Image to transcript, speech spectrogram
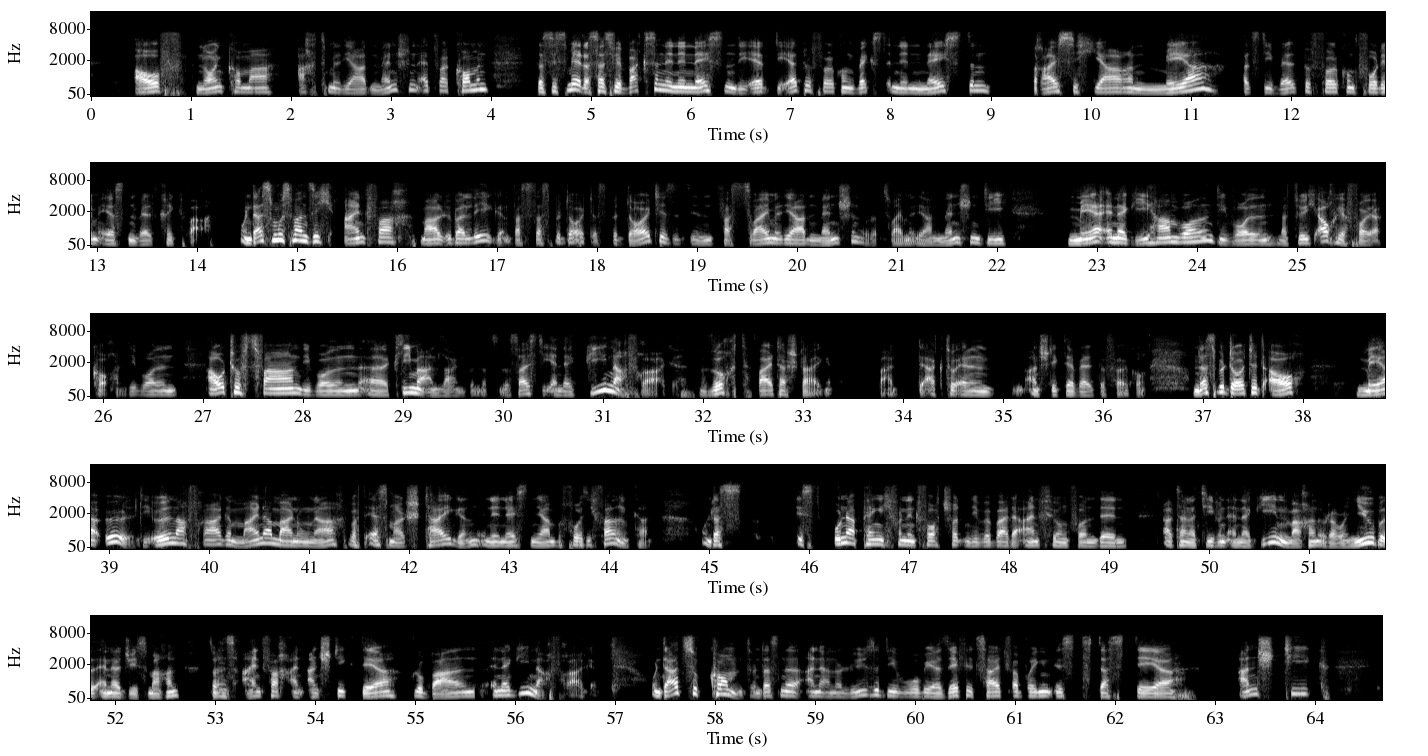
auf 9,8 Milliarden Menschen etwa kommen. Das ist mehr. Das heißt, wir wachsen in den nächsten, die, Erd, die Erdbevölkerung wächst in den nächsten 30 Jahren mehr, als die Weltbevölkerung vor dem Ersten Weltkrieg war. Und das muss man sich einfach mal überlegen, was das bedeutet. Es bedeutet, es sind fast zwei Milliarden Menschen oder zwei Milliarden Menschen, die mehr Energie haben wollen. Die wollen natürlich auch ihr Feuer kochen. Die wollen Autos fahren, die wollen äh, Klimaanlagen benutzen. Das heißt, die Energienachfrage wird weiter steigen bei der aktuellen Anstieg der Weltbevölkerung. Und das bedeutet auch, mehr Öl. Die Ölnachfrage meiner Meinung nach wird erstmal steigen in den nächsten Jahren, bevor sie fallen kann. Und das ist unabhängig von den Fortschritten, die wir bei der Einführung von den alternativen Energien machen oder Renewable Energies machen, sondern es ist einfach ein Anstieg der globalen Energienachfrage. Und dazu kommt, und das ist eine, eine Analyse, die, wo wir sehr viel Zeit verbringen, ist, dass der Anstieg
